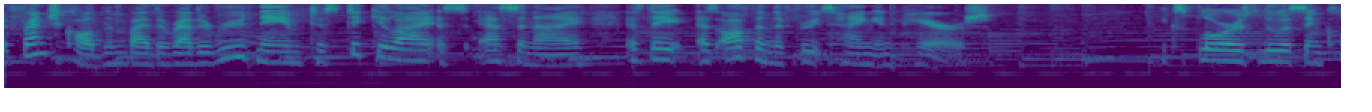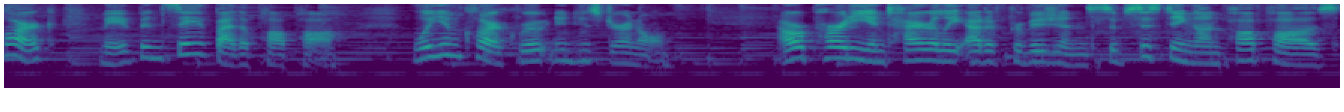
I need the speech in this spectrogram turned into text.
The French called them by the rather rude name Testiculi acini, as, they, as often the fruits hang in pairs. Explorers Lewis and Clark may have been saved by the pawpaw, William Clark wrote in his journal Our party entirely out of provisions, subsisting on pawpaws,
